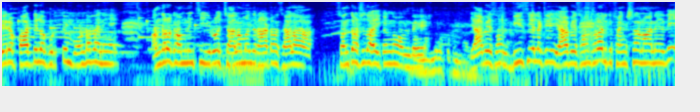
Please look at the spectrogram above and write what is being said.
వేరే పార్టీలో గుర్తింపు ఉండదని అందరూ గమనించి ఈరోజు చాలామంది రావడం చాలా సంతోషదాయకంగా ఉంది. యాభై సంవత్సరం బీసీలకి యాభై సంవత్సరాలకి పెన్షన్ అనేది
